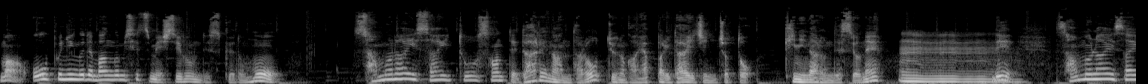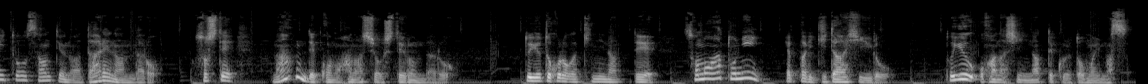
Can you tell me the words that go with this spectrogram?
まあ、オープニングで番組説明してるんですけども、侍斎藤さんって誰なんだろうっていうのがやっぱり第一にちょっと気になるんですよね。で、侍斎藤さんっていうのは誰なんだろう。そして、なんでこの話をしてるんだろうというところが気になって、その後に、やっぱりギターヒーローというお話になってくると思います。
